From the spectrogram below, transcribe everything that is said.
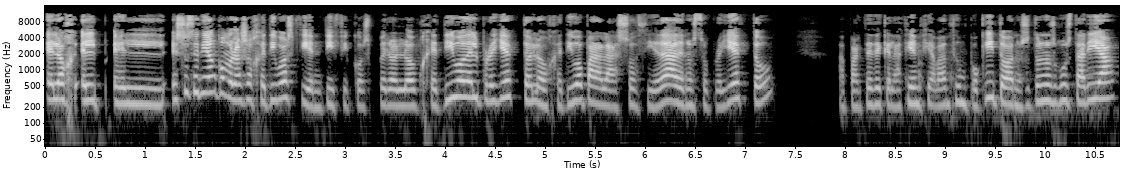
el, el, esos serían como los objetivos científicos, pero el objetivo del proyecto, el objetivo para la sociedad de nuestro proyecto, aparte de que la ciencia avance un poquito, a nosotros nos gustaría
